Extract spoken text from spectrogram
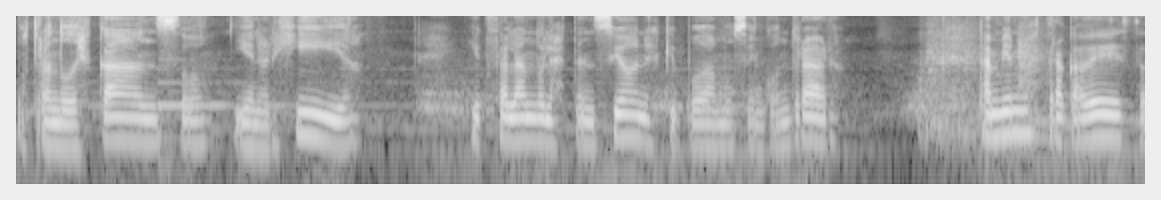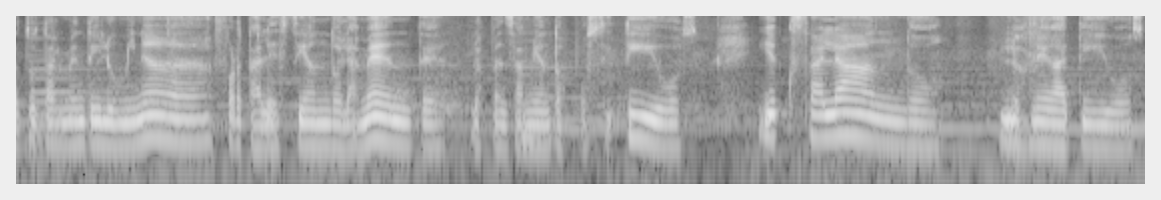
mostrando descanso y energía y exhalando las tensiones que podamos encontrar. También nuestra cabeza totalmente iluminada, fortaleciendo la mente, los pensamientos positivos y exhalando los negativos,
